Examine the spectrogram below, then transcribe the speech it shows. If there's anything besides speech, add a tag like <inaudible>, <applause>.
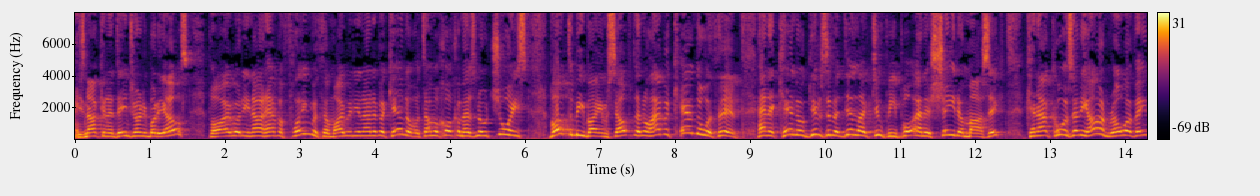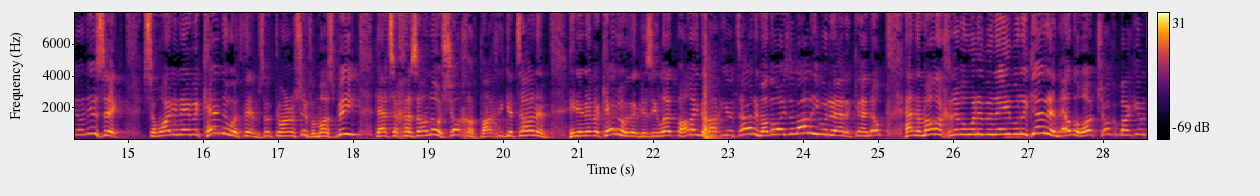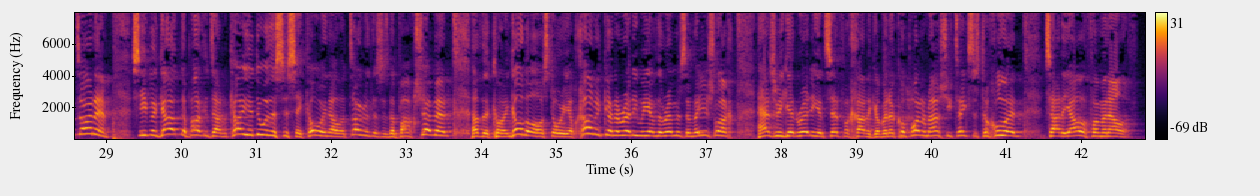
He's not going to endanger anybody else, but why would he not have a flame with him? Why would he not have a candle? But Tamachochem has no choice but to be by himself, then he'll have a candle with him. And a candle gives him a din like two people, and a shade of mazik cannot cause any harm. Ro Aveno Nizik. So why didn't he have a candle with him? So tomorrow Shifa must be that's a chazal no pachi gatanim. He didn't have a candle with him because he left behind the pachi gatanim. Otherwise, the body would have had a candle, and the malach never would have been able to get him. Elo what shochav pachi gatanim. See if it got out the Pakitan. Can you do with this? Is Kohen al This is the Pach Shemet of the Kohen whole story of Chanukah. And already we have the Remes and Vayishlach as we get ready and set for Chanukah. But a Koponim Rashi takes us to Chulin Tzadi Aleph from an Aleph.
